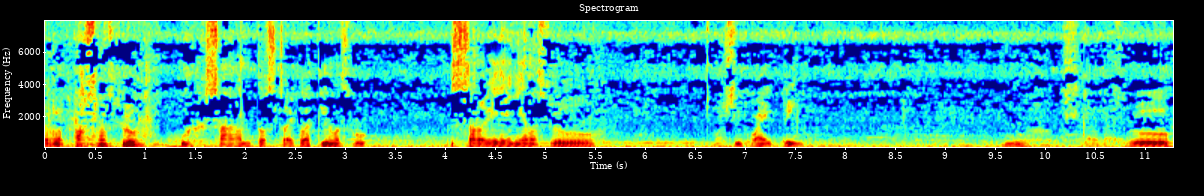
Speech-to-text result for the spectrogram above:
terlepas mas bro. Wah Santos strike lagi mas bro. Besar kayaknya mas bro. Masih fighting. Wah besar mas bro.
